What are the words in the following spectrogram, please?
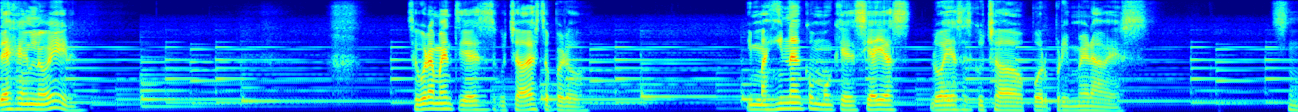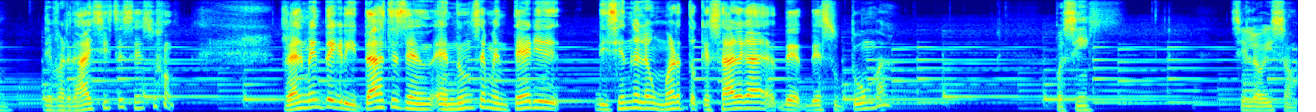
déjenlo ir. Seguramente ya has escuchado esto, pero imagina como que si hayas, lo hayas escuchado por primera vez. ¿De verdad hiciste eso? ¿Realmente gritaste en, un cementerio diciéndole a un muerto que salga de, de su tumba? Pues sí, sí lo hizo.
